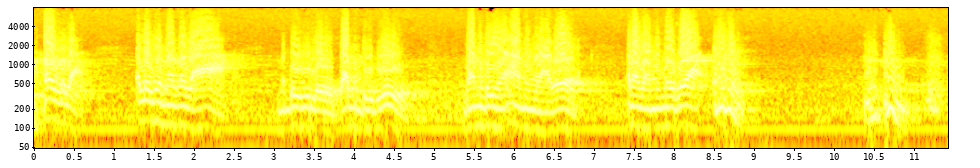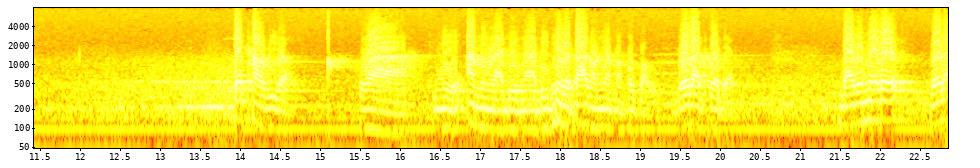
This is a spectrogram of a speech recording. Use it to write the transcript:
မဟုတ်ဘူးလားအဲ့လိုဖြစ်မှာမလားမတူဘူးလေဒါမတူဘူးဒါမတူရင်အမင်္ဂလာပဲအဲ့ဒါကြောင့်ဒီမျိုးကတက်ခေါက်ပြီးတော့ဟွာနေ အမင်္ဂလာတွေငါဒီထဲတားကောင်ရမှာပုတ်ပါဘူးဒေါသထွက်တယ်ဒါပေမဲ့လို့ဒေါသ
